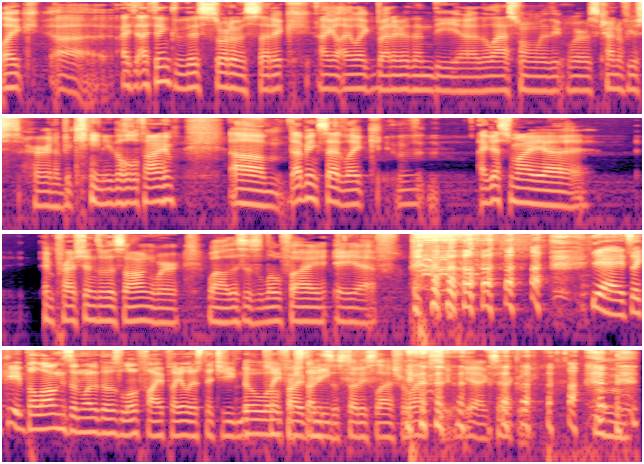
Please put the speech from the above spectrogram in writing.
like, uh, I, th- I think this sort of aesthetic I, I like better than the uh, the last one with it, where it's kind of just her in a bikini the whole time. Um, that being said, like, th- I guess my uh, impressions of the song where wow, this is lo-fi AF. Yeah, it's like it belongs on one of those lo-fi playlists that you No play for lo-fi studying. beats to study slash relax to. Yeah, exactly.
